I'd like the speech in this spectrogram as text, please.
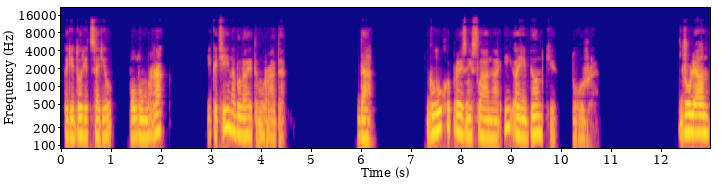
В коридоре царил полумрак, и Катерина была этому рада. Да, глухо произнесла она, и о ребенке тоже. Джулиан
